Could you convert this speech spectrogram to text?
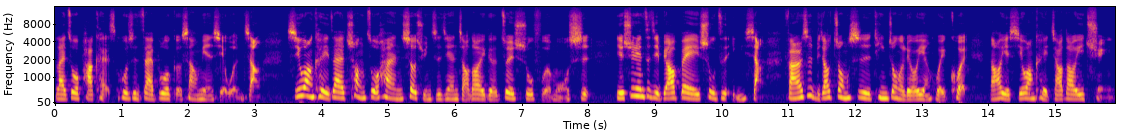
来做 Podcast，或是在博格上面写文章，希望可以在创作和社群之间找到一个最舒服的模式。也训练自己不要被数字影响，反而是比较重视听众的留言回馈，然后也希望可以交到一群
